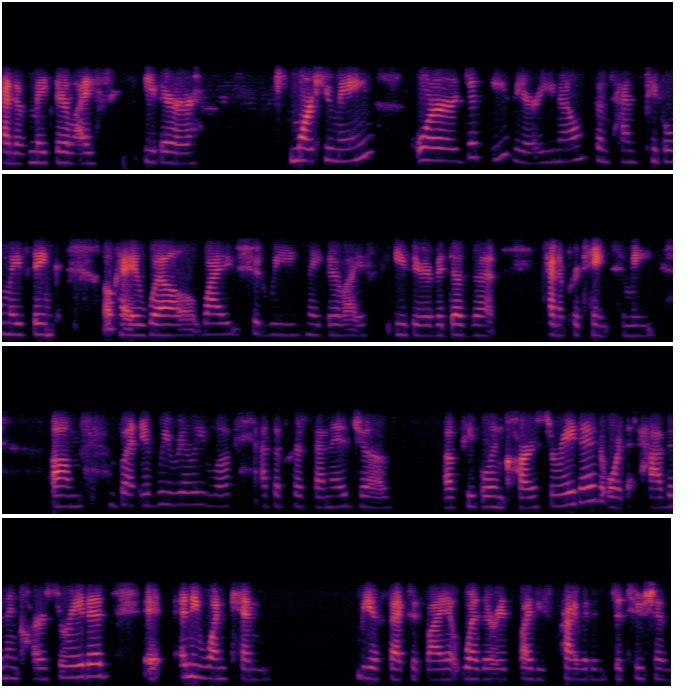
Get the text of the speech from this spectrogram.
kind of make their life either more humane or just easier, you know? Sometimes people may think, okay, well, why should we make their life easier if it doesn't kind of pertain to me? Um, but if we really look at the percentage of of people incarcerated or that have been incarcerated, it, anyone can be affected by it, whether it's by these private institutions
